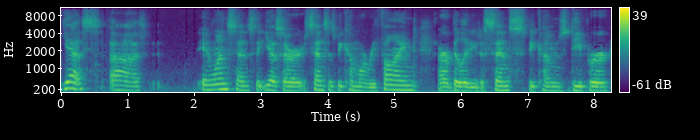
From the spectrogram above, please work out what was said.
Yes, uh, in one sense that yes, our senses become more refined, our ability to sense becomes deeper,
